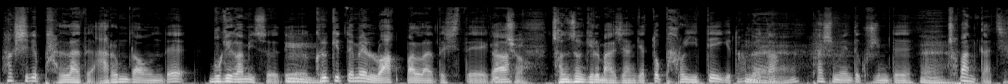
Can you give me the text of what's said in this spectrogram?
확실히 발라드 아름다운데 무게감이 있어야 돼요. 음. 그렇기 때문에 락 발라드 시대가 그렇죠. 전성기를 맞이한 게 또 바로 이때이기도 합니다. 네. 80년대, 90년대 네. 초반까지.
